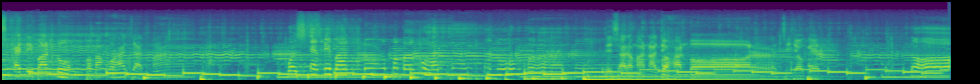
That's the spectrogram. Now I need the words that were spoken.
Bos Edi Bandung pemangku hajat mah Bos di Bandung pemangku hajat anu mana? Di sarangan Johan Bor Cijoget Togeri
